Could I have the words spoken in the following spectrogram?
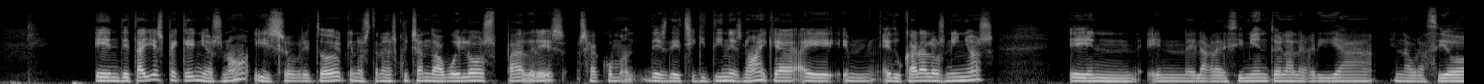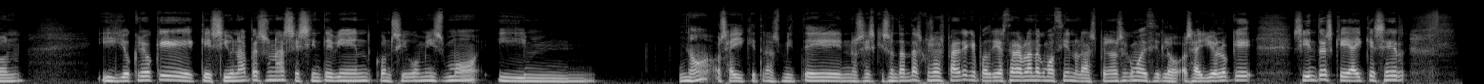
en detalles pequeños, ¿no? Y sobre todo que nos están escuchando abuelos, padres, o sea, como desde chiquitines, ¿no? Hay que eh, em, educar a los niños en, en el agradecimiento, en la alegría, en la oración, y yo creo que, que si una persona se siente bien consigo mismo y mm, ¿no? O sea, y que transmite, no sé, es que son tantas cosas, padre, que podría estar hablando como cien horas, pero no sé cómo decirlo. O sea, yo lo que siento es que hay que ser,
